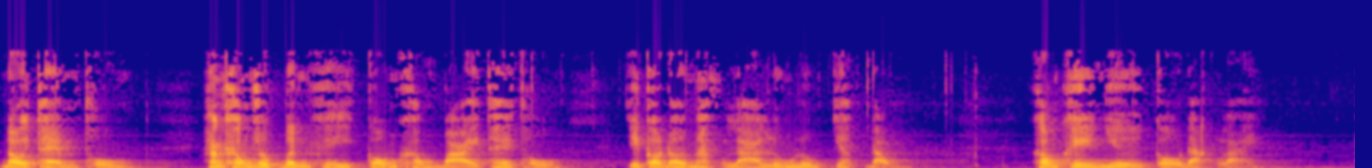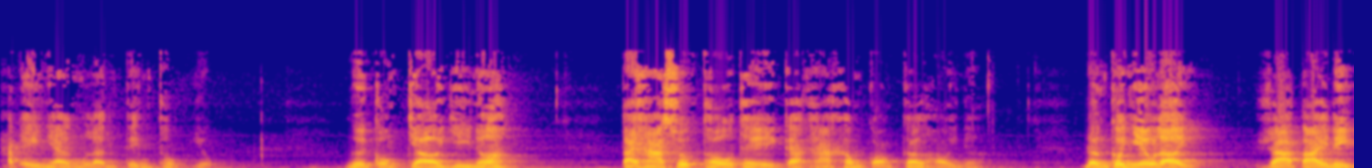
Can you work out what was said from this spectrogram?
Nổi thèm thuồng. Hắn không rút binh khí cũng không bài thế thủ. Chỉ có đôi mắt là luôn luôn chớp động. Không khí như cô đặt lại. Hắc y nhân lên tiếng thúc giục. Ngươi còn chờ gì nữa? Tại hạ xuất thủ thì các hạ không còn cơ hội nữa. Đừng có nhiều lời, ra tay đi.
